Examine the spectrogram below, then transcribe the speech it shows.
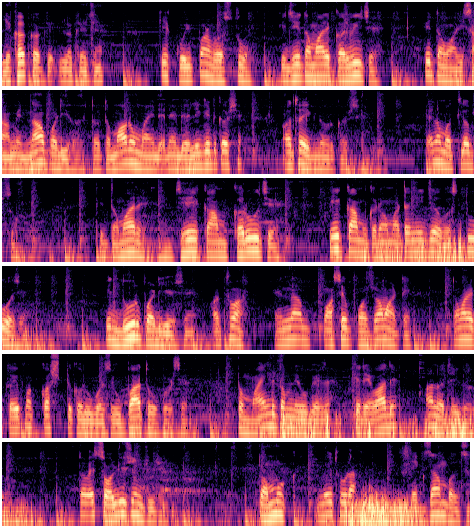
લેખક લખે છે કે કોઈ પણ વસ્તુ કે જે તમારે કરવી છે, એ તમારી સામે ના પડી હોય, તો તમારું માઇન્ડ એને ડેલિગેટ કરશે અથવા ઇગ્નોર કરશે. એનો મતલબ શું? કે તમારે જે કામ કરવું છે, એ કામ કરવા માટેની જે વસ્તુઓ છે એ દૂર પડી જશે અથવા એના પાસે પહોંચવા માટે તમારે કંઈ પણ કષ્ટ કરવું પડશે, ઊભા થવું પડશે. તો માઇન્ડ તમને એવું કહેશે કે રહેવા દે, આ નથી કરવું. તો હવે સોલ્યુશન શું છે? તો અમુક મેં થોડા એક્ઝામ્પલ્સ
